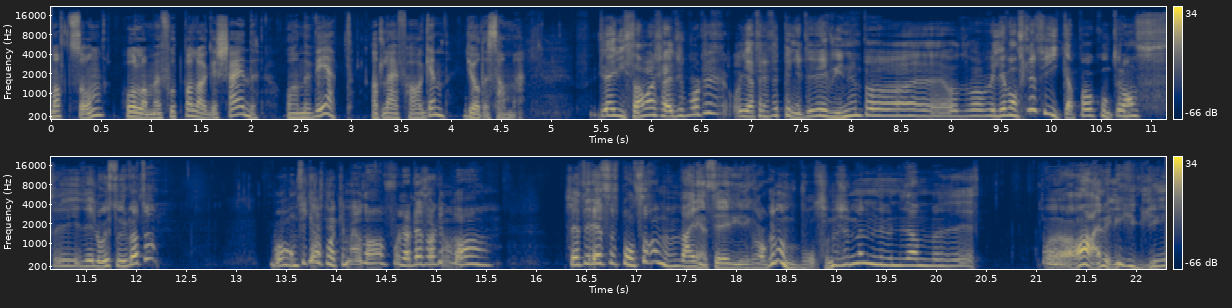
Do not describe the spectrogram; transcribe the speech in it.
Madsson holder med fotballaget Skeid, og han vet at Leif Hagen gjør det samme. Jeg visste han var Skeid-supporter, og jeg trengte penger til revyen, på, og det var veldig vanskelig. Så gikk jeg på kontoret hans, det lå i Storgata. Og han fikk jeg snakke med, og da forlærte jeg saken. og da... Så etter det så sponsa han hver eneste revy. Det var ikke noen voldsomme sum, men han, han er en veldig hyggelig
